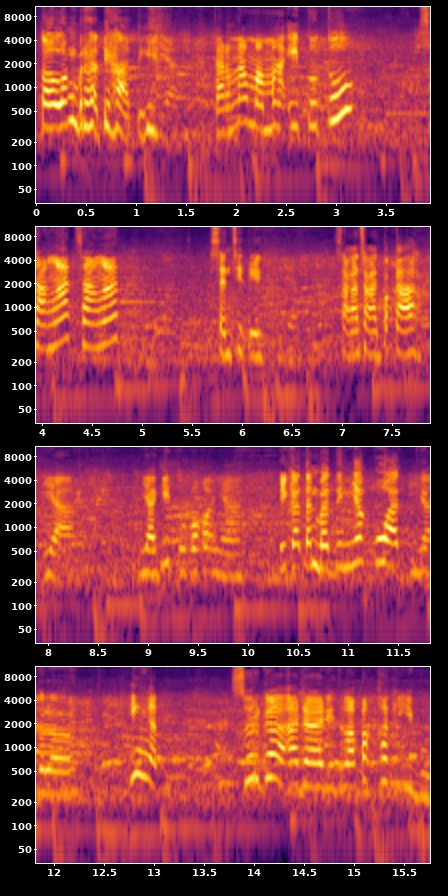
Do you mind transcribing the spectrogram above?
tolong berhati-hati. Ya. Karena mamah itu tuh sangat sangat Sensitif, ya, sangat-sangat peka. ya, ya gitu pokoknya. Ikatan batinnya kuat Ya. gitu loh. Ingat, surga ada di telapak kaki ibu.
